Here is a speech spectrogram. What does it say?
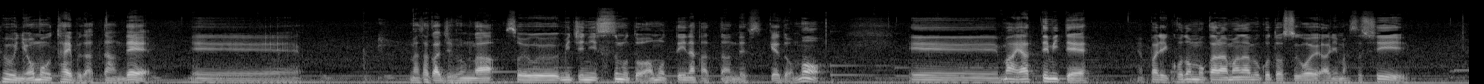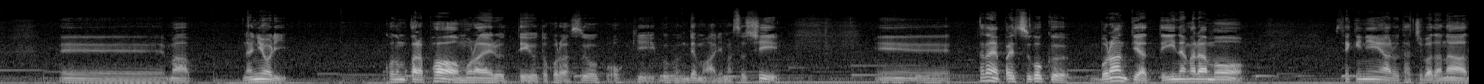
ふうに思うタイプだったんで、えー、まさか自分がそういう道に進むとは思っていなかったんですけども、えー、まあやってみてやっぱり子供から学ぶことすごいありますし、えー、まあ何より子供からパワーをもらえるっていうところはすごく大きい部分でもありますし、えー、ただやっぱりすごくボランティアって言いながらも責任ある立場だなっ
